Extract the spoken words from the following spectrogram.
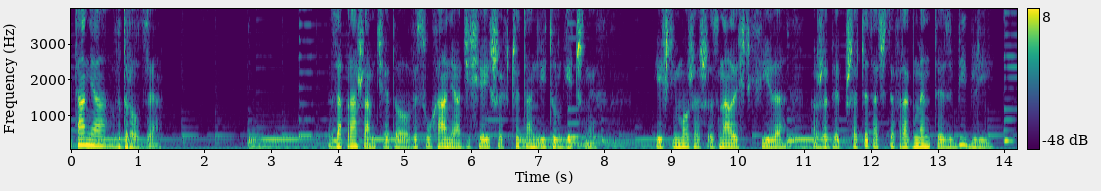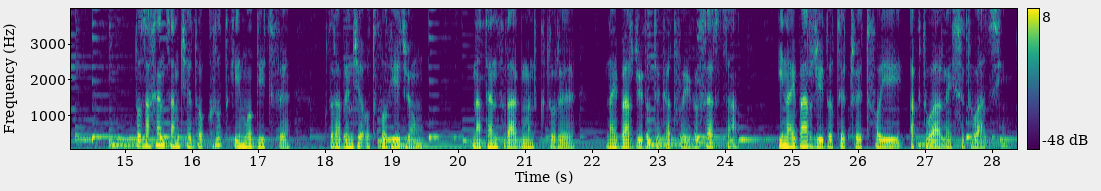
Czytania w drodze. Zapraszam Cię do wysłuchania dzisiejszych czytań liturgicznych. Jeśli możesz znaleźć chwilę, żeby przeczytać te fragmenty z Biblii, to zachęcam Cię do krótkiej modlitwy, która będzie odpowiedzią na ten fragment, który najbardziej dotyka Twojego serca i najbardziej dotyczy Twojej aktualnej sytuacji.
